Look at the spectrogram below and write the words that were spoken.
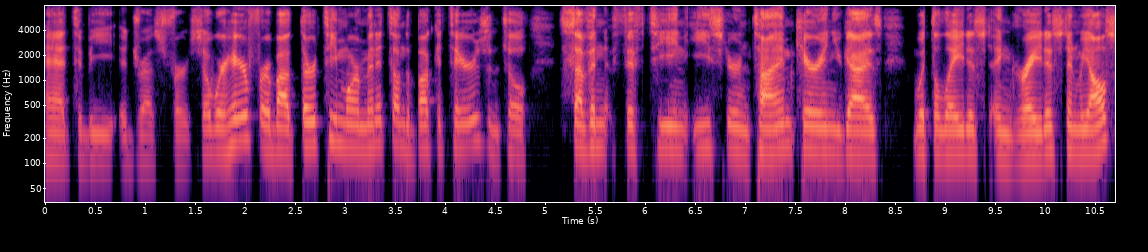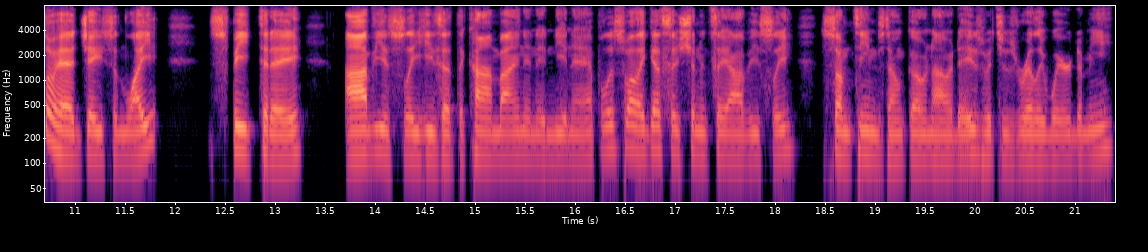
had to be addressed first. So we're here for about 13 more minutes on the Bucketeers until 7:15 Eastern time, carrying you guys with the latest and greatest. And we also had Jason Licht speak today. Obviously, he's at the combine in Indianapolis. Well, I guess I shouldn't say obviously. Some teams don't go nowadays, which is really weird to me.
